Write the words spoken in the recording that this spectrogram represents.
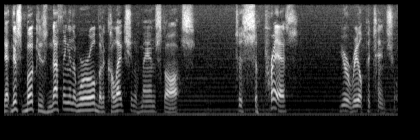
that this book is nothing in the world but a collection of man's thoughts to suppress your real potential.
